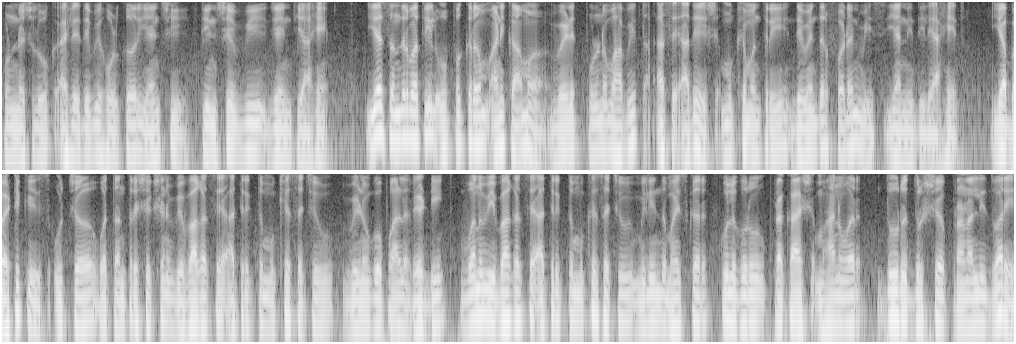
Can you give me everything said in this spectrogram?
पुण्यश्लोक अहिल्यादेवी होळकर यांची तीनशेवी जयंती आहे. या संदर्भातील उपक्रम आणि कामं वेळेत पूर्ण व्हावीत असे आदेश मुख्यमंत्री देवेंद्र फडणवीस यांनी दिले आहेत. या बैठकीस उच्च व तंत्रशिक्षण विभागाचे अतिरिक्त मुख्य सचिव वेणुगोपाल रेड्डी वन विभागाचे अतिरिक्त मुख्य सचिव मिलिंद म्हैसकर कुलगुरू प्रकाश महानवर दूरदृश्य प्रणालीद्वारे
